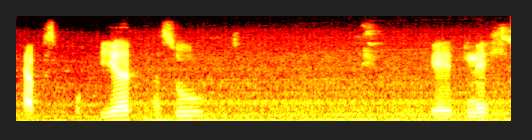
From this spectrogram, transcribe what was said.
Ich habe es probiert, versucht. Geht nicht.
